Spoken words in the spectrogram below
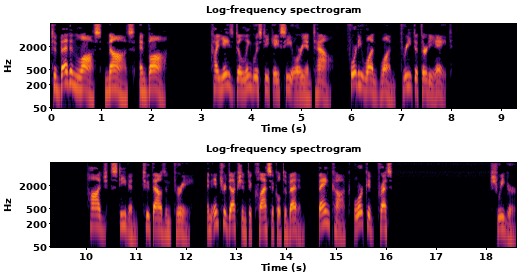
Tibetan Loss, Nas, and Ba. Cahiers de linguistique Asie orientale. 41, 1, 3-38. Hodge, Stephen, 2003. An Introduction to Classical Tibetan. Bangkok, Orchid Press Schwieger,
